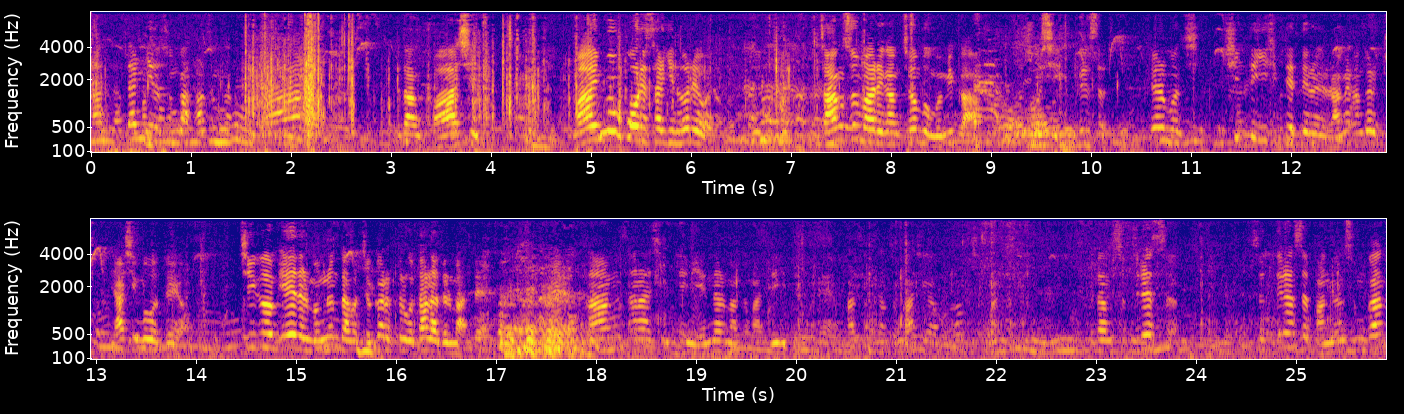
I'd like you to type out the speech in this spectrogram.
한 땡기는 순간 활성산소가 그 다음 과식. 많이 먹고 오래 살기는 어려워요. 장수 말에 가면 전부 뭡니까? 소식. 그래서 여러분 10대 20대 때는 라면 한 그릇 야식 먹어도 돼요 지금 애들 먹는다고 젓가락 들고 달라들면 안 돼. 왜? 항산화 시스템이 옛날만큼 안 되기 때문에 활성산소 엄청 많다. 그 다음 스트레스. 스트레스 받는 순간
